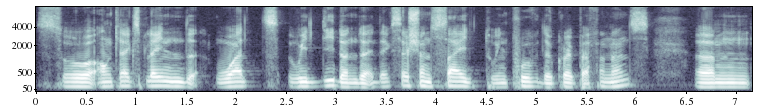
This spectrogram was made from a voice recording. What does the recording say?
So Anka explained what we did on the indexation side to improve the query performance. Um,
